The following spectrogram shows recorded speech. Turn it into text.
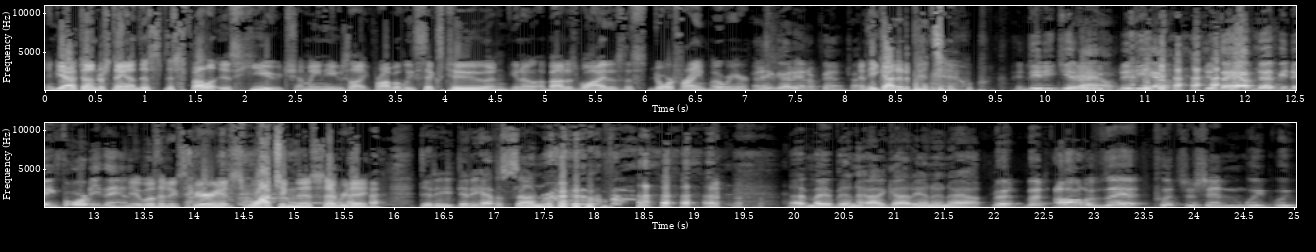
and you have to understand this this fella is huge. I mean, he was like probably six two and you know about as wide as this door frame over here. And he got in a Pinto. And he got into Pinto. Did he get Gee. out? Did he have? did they have WD forty then? it was an experience watching this every day. Did he did he have a sunroof? that may have been how he got in and out. But but all of that puts us in. We we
